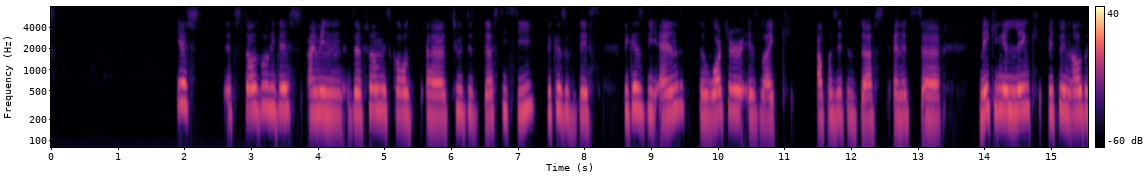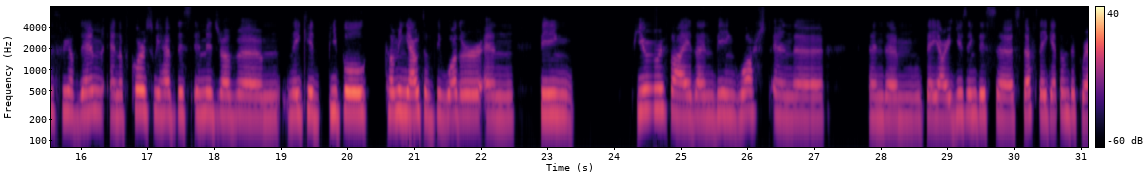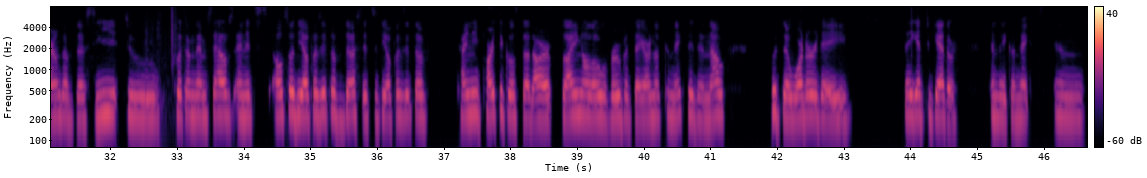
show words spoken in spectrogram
Yes, it's totally this. I mean, the film is called uh, To the Dusty Sea because of this. Because the end, the water is like opposite of dust, and it's uh, making a link between all the three of them. And of course, we have this image of um, naked people coming out of the water and being purified and being washed and uh, and um, they are using this uh, stuff they get on the ground of the sea to put on themselves. And it's also the opposite of dust. It's the opposite of tiny particles that are flying all over but they are not connected. And now with the water they they get together and they connect. And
